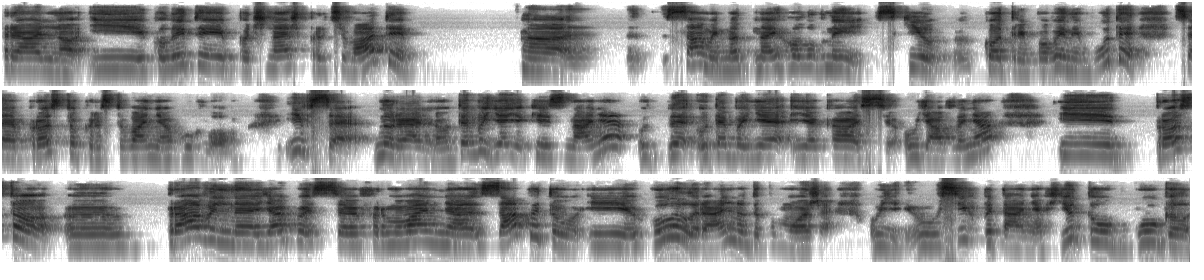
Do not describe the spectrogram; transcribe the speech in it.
реально. І коли ти починаєш працювати. На- найголовний скіл, котрий повинен бути, це просто користування гуглом. І все. Ну реально, у тебе є якісь знання, у, тебе є якась уявлення, і просто е, правильне якось е, формування запиту, і Google реально допоможе у, й- у всіх питаннях. YouTube, Google,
